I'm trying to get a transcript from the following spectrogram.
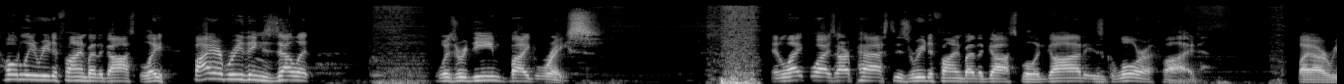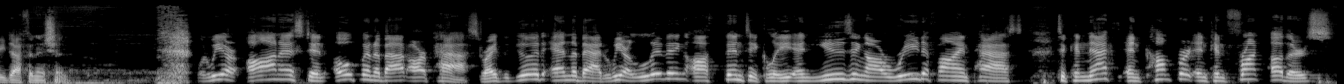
totally redefined by the gospel. A fire breathing zealot was redeemed by grace. And likewise, our past is redefined by the gospel, and God is glorified by our redefinition. When we are honest and open about our past, right, the good and the bad, when we are living authentically and using our redefined past to connect and comfort and confront others,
